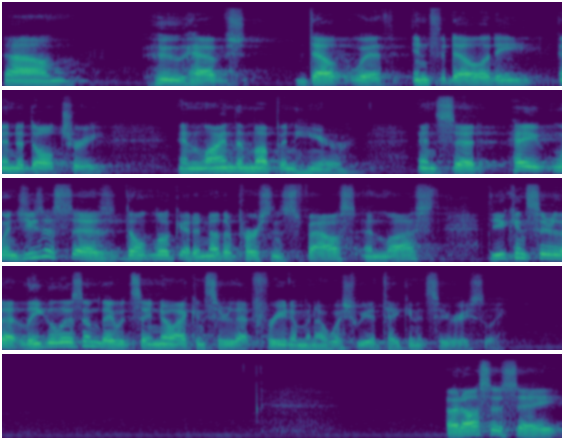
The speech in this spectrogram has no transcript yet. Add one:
um, who have dealt with infidelity and adultery and lined them up in here, and said, Hey, when Jesus says don't look at another person's spouse and lust, do you consider that legalism? They would say, No, I consider that freedom, and I wish we had taken it seriously. I would also say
